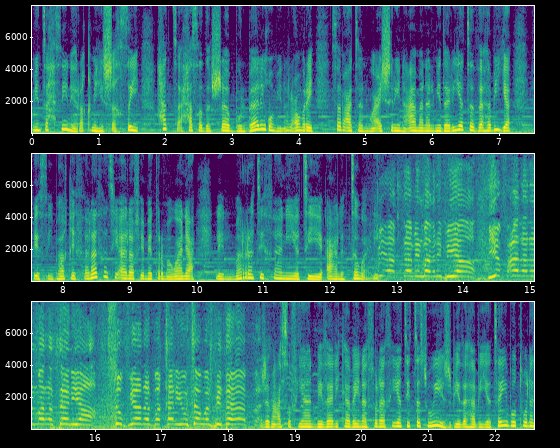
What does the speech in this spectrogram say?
من تحسين رقمه الشخصي حتى حصد الشاب البالغ من العمر 27 عاما الميدالية الذهبية في سباق الثلاثة آلاف متر موانع للمرة الثانية. الثانية على التوالي. في أقدام المغربية يفعل للمرة الثانية. سفيان البقالي يتوج بالذهب جمع سفيان بذلك بين ثلاثية التتويج بذهبيتي بطولة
